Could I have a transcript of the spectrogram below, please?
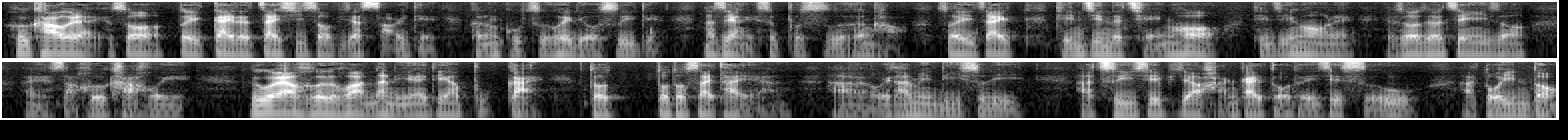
喝咖啡了，有时候对钙的再吸收比较少一点，可能骨质会流失一点，那这样也是不是很好。所以在停经的前后、停经后呢，有时候就建议说，哎，少喝咖啡。如果要喝的话，那你要一定要补钙，多多多晒太阳啊，维他命 D 四粒啊，吃一些比较含钙多的一些食物啊，多运动，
